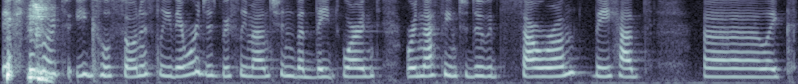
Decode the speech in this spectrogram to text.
they're similar to eagles. Honestly, they were just briefly mentioned, but they weren't. Were nothing to do with Sauron. They had uh, like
